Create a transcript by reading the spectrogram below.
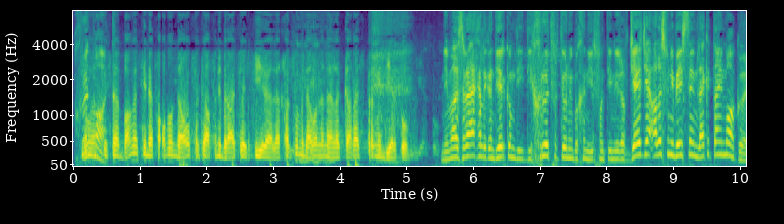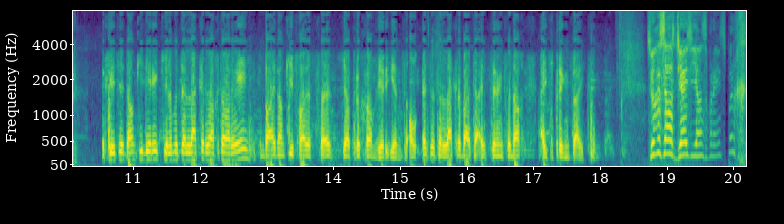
Groot Ja, maat. Ek is nou bang as jy nou vir almal nou vertel van die braaivleisvure. Hulle gaan sommer nou al in hulle karre spring en deurkom. Nee, maar as reg, hulle kan deurkom die die groot vertoning begin hier van 10uur af. JJ, alles van die beste en lekker tuin maak hoor. Ek sê jou dankie Dirk, julle moet 'n lekker dag daar hê. Baie dankie vir, vir jou program weer eens. Al is dit 'n lekker buite uitsending vandag uit Springs uit. So gesels JJ Jansen van Rensburg,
